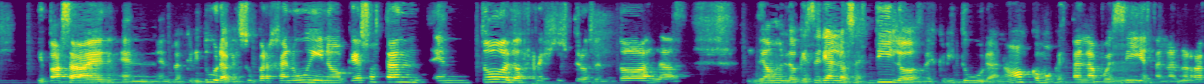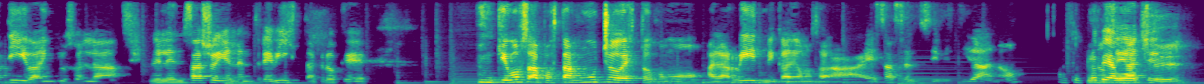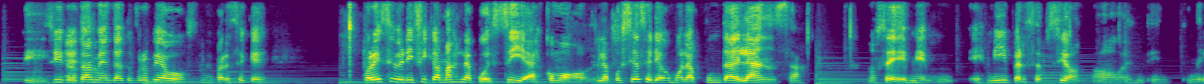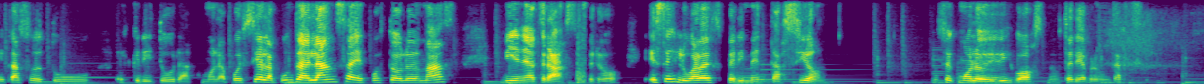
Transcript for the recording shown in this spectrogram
pasa en, tu escritura, que es súper genuino, que eso está en, todos los registros, en todas las, digamos, lo que serían los estilos de escritura, ¿no? Como que está en la poesía, mm. está en la narrativa, incluso en, la, en el ensayo y en la entrevista. Creo que que vos apostás mucho esto como a la rítmica, digamos, a, esa sensibilidad, ¿no? A tu propia voz. Sí, sí totalmente, a tu propia voz. Me parece que por ahí se verifica más la poesía, es como, la poesía sería como la punta de lanza. No sé, es mi, percepción, ¿no? En, en, el caso de tu escritura, como la poesía, la punta de lanza y después todo lo demás viene atrás, pero ese es el lugar de experimentación. No sé cómo lo vivís vos, me gustaría preguntar.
